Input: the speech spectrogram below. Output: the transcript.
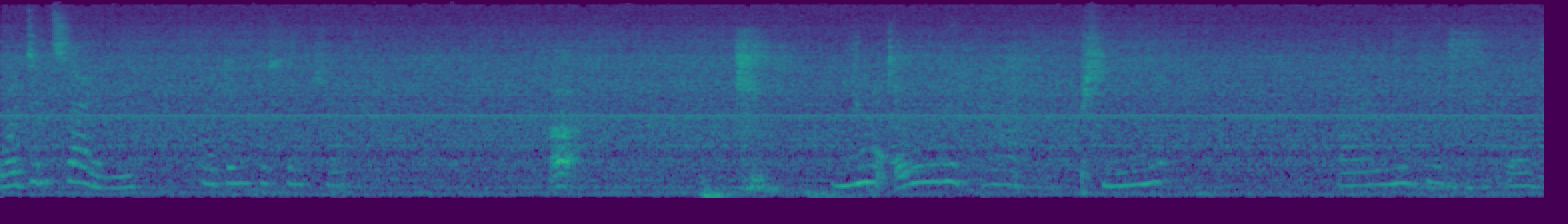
What's inside of you? Gonna check. Oh. You only have pee. Are you disgusting?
